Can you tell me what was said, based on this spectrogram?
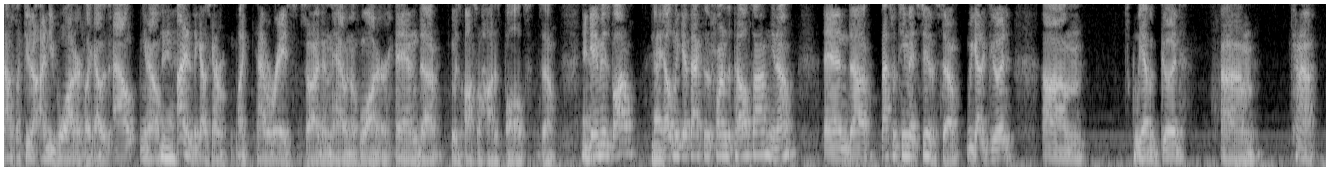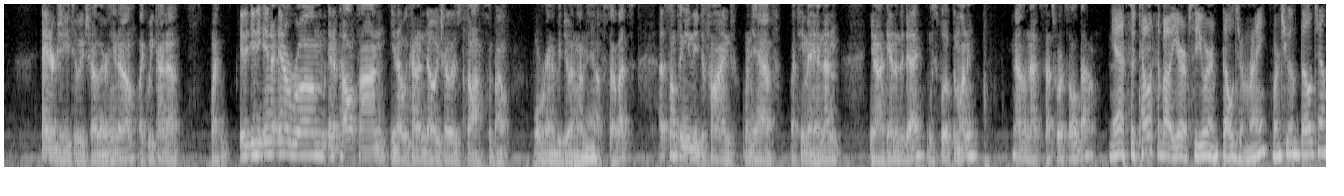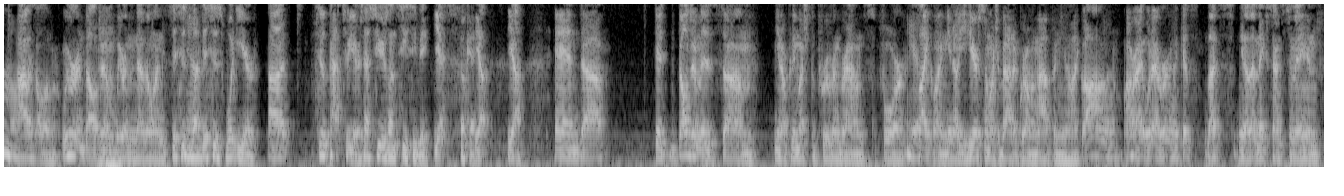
I was like, dude, I need water. Like I was out, you know, Yeah. I didn't think I was gonna like have a race, so I didn't have enough water, and uh, it was also hot as balls. So he Yeah. gave me his bottle, Nice. helped me get back to the front of the peloton, you know, and uh, that's what teammates do. So we got a good, um, we have a good um, kind of energy to each other, you know, like we kind of like in, in, in, a, in a room in a peloton you know we kind of know each other's thoughts about what we're going to be doing on stuff. So that's that's something you need to find when you have a teammate. And then you know at the end of the day we split up the money you know and that's that's what it's all about yeah. So tell us about Europe. So you were in Belgium, right? Weren't you in Belgium? Or- i was all over we were in belgium we were in the netherlands This is Yeah. this is what year? uh to the past two years Past two years on CCB. Yes. Okay. Yep. Yeah. And uh, it Belgium is um, you know pretty much the proven grounds for Yeah. cycling. You know, you hear so much about it growing up, and you're like, oh, all right, whatever. I guess that's you know that makes sense to me. And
